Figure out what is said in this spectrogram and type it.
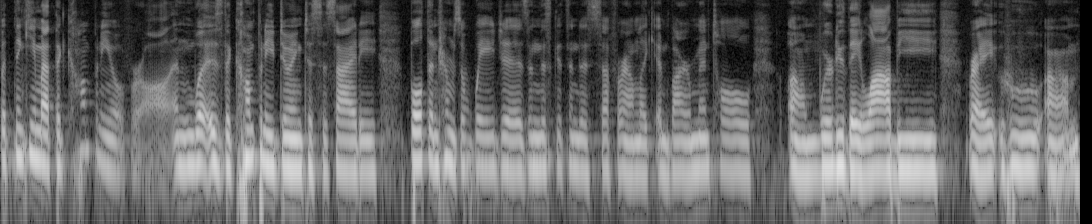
but thinking about the company overall and what is the company doing to society, both in terms of wages, and this gets into stuff around like environmental, um, where do they lobby, right? Who, um,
